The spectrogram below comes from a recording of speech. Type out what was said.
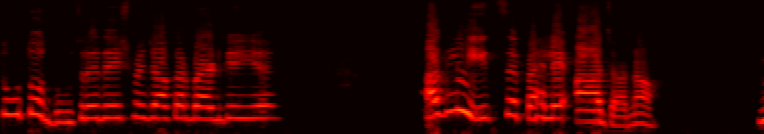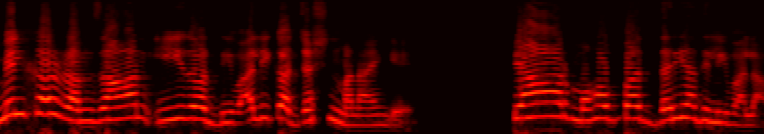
तू तो दूसरे देश में जाकर बैठ गई है। अगली ईद से पहले आ जाना। मिलकर रमज़ान, ईद और दिवाली का जश्न मनाएँगे। प्यार, मोहब्बत दरिया दिली वाला,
